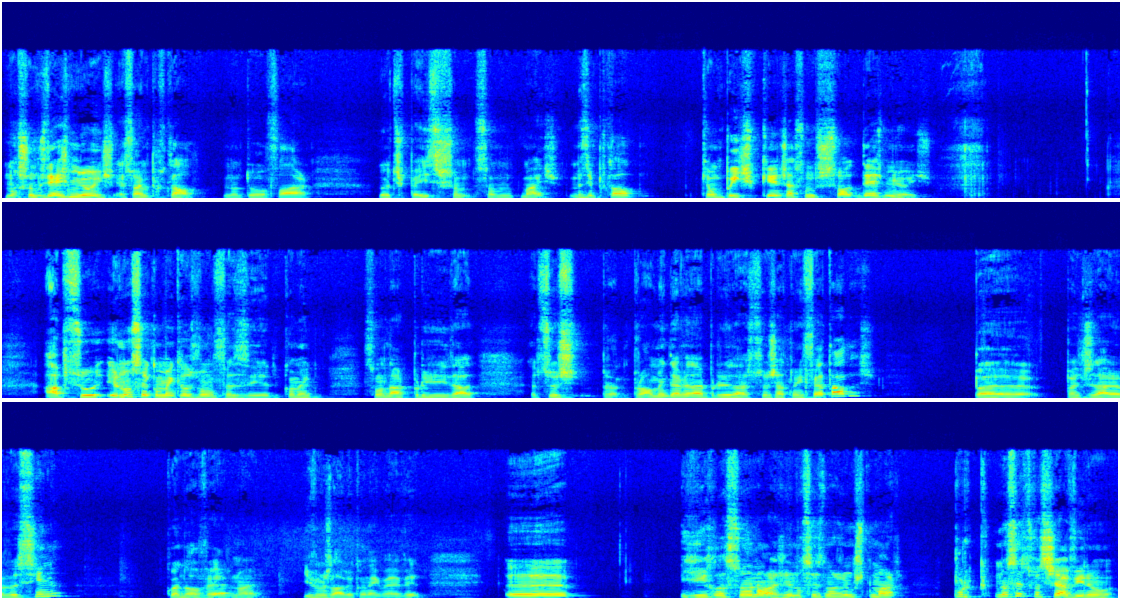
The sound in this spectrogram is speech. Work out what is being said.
nós somos 10 milhões, é só em Portugal. Não estou a falar de outros países, são, são muito mais. Mas em Portugal, que é um país pequeno, já somos só 10 milhões. Há pessoas, eu não sei como é que eles vão fazer, como é que se vão dar prioridade. As pessoas, pronto, provavelmente devem dar prioridade às pessoas que já estão infectadas para, para lhes dar a vacina, quando houver, não é? E vamos lá ver quando é que vai haver. Uh, e em relação a nós, eu não sei se nós vamos tomar. Porque, não sei se vocês já viram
